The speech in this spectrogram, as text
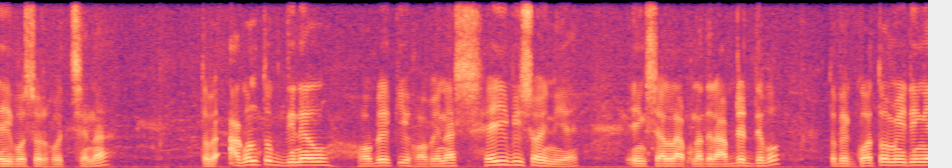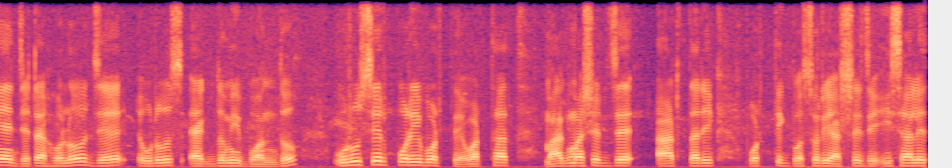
এই বছর হচ্ছে না। তবে আগন্তুক দিনেও হবে কি হবে না, সেই বিষয় নিয়ে ইনশাল্লাহ আপনাদের আপডেট দেব। তবে গত মিটিংয়ে যেটা হলো যে উরুস একদমই বন্ধ। উরুসের পরিবর্তে, অর্থাৎ মাঘ মাসের যে আট তারিখ প্রত্যেক বছরই আসে যে ইসালে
